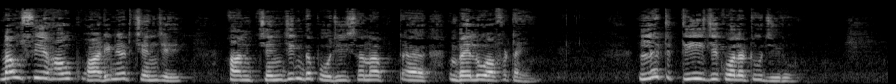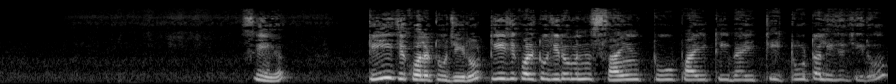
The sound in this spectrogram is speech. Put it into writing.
Now see how coordinate changes on changing the position of uh, value of time. Let t is equal to 0. See here, t is equal to 0. t is equal to 0 means sine 2 pi t by t total is 0.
